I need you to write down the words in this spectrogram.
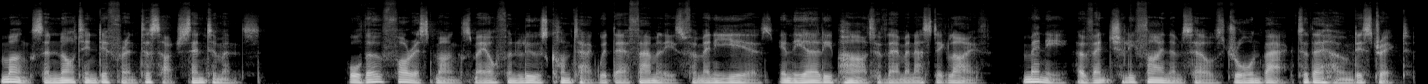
Monks are not indifferent to such sentiments. Although forest monks may often lose contact with their families for many years in the early part of their monastic life, many eventually find themselves drawn back to their home district.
